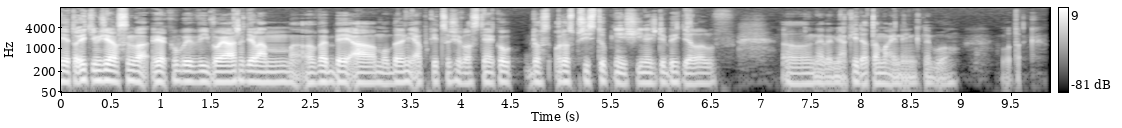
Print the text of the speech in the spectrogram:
je to i tím, že já jsem jakoby vývojář, dělám weby a mobilní apky, což je vlastně jako dost, dost přístupnější, než kdybych dělal v, eh, nevím, nějaký data mining nebo, nebo tak.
